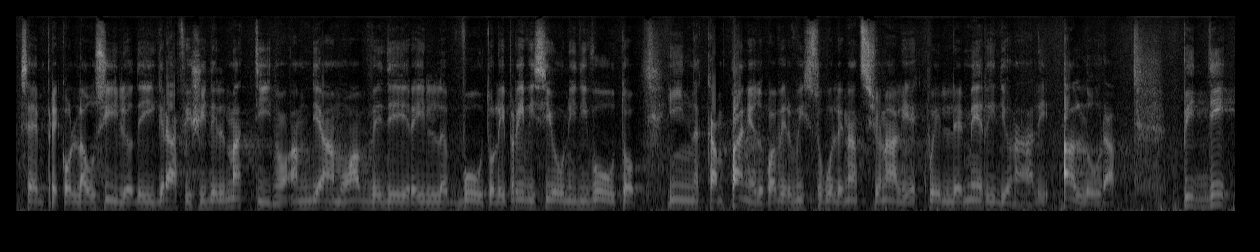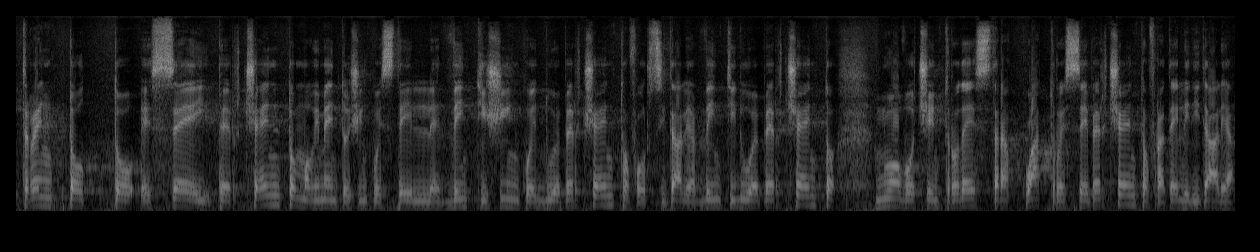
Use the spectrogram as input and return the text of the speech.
sempre con l'ausilio dei grafici del mattino andiamo a vedere il voto, le previsioni di voto in Campania dopo aver visto quelle nazionali e quelle meridionali. Allora, PD 38 28,6%, Movimento 5 Stelle 25,2%, Forza Italia 22%, Nuovo Centrodestra 4,6%, Fratelli d'Italia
